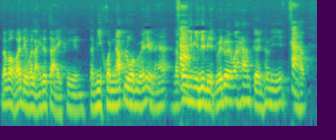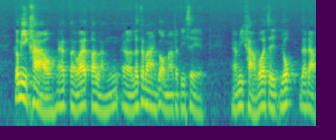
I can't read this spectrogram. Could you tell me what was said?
แล้วบอกว่าเดี๋ยววันหลังจะจ่ายคืน แต่มีคนนับรวมไว้อยู่นะฮะแล้วก็มีลิมิตไว้ด้วยว่าห้ามเกินเท่านี้นะครับก็มีข่าวนะแต่ว่าตอนหลังรัฐบาลก็ออกมาปฏิเสธนะมีข่าวว่าจะยกระดับ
